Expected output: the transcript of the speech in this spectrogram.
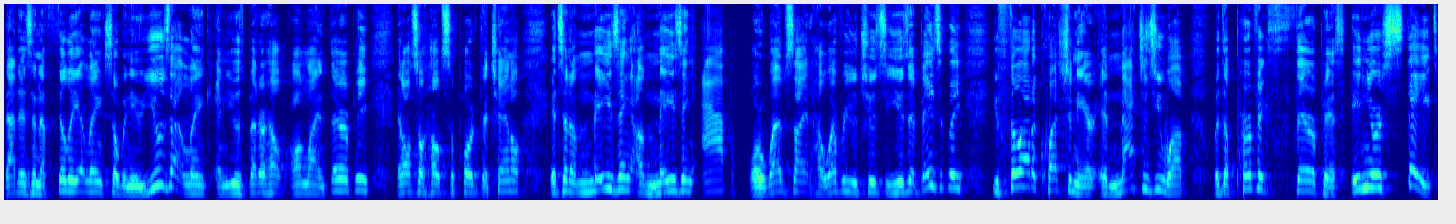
that is an affiliate link. So when you use that link and use BetterHelp Online Therapy, it also helps support the channel. It's an amazing, amazing app or website, however you choose to use it. Basically, you fill out a questionnaire, it matches you up with the perfect therapist in your state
